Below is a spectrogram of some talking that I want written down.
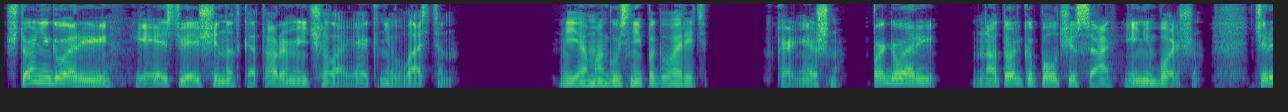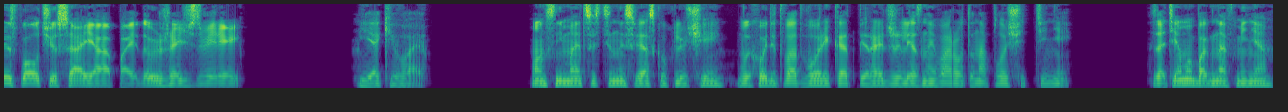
Что ни говори, есть вещи, над которыми человек не властен. Я могу с ней поговорить? Конечно, поговори. Но только полчаса и не больше. Через полчаса я пойду жечь зверей. Я киваю. Он снимает со стены связку ключей, выходит во дворик и отпирает железные ворота на площадь теней. Затем, обогнав меня,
